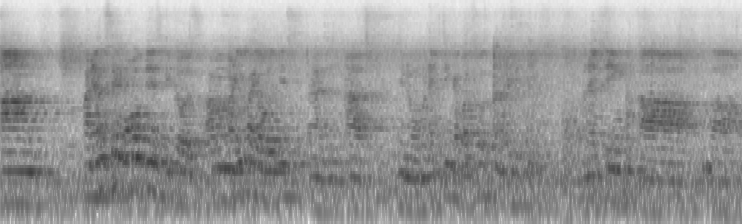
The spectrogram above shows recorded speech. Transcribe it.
Um, and I'm saying all of this because I'm a marine biologist, and, uh, you know, when I think about sustainability, and I think, uh, uh,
